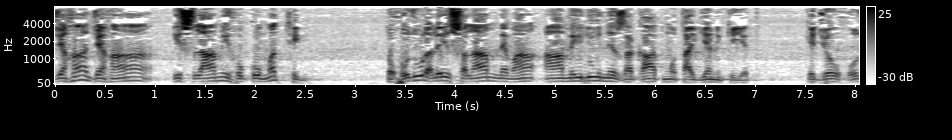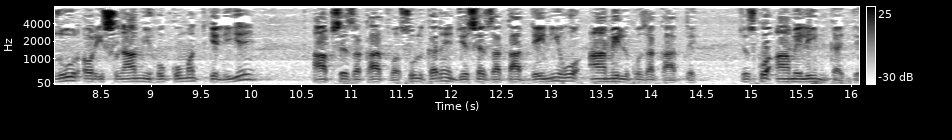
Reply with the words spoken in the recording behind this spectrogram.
جہاں جہاں اسلامی حکومت تھی، تو حضور علیہ السلام نے وہاں عاملی نے زکوٰۃ متعین کیے تھے کہ جو حضور اور اسلامی حکومت کے لیے آپ سے زکوٰۃ وصول کریں، جسے زکوٰۃ دینی ہو، عامل کو زکوٰۃ دے، جس کو عاملین کہتے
